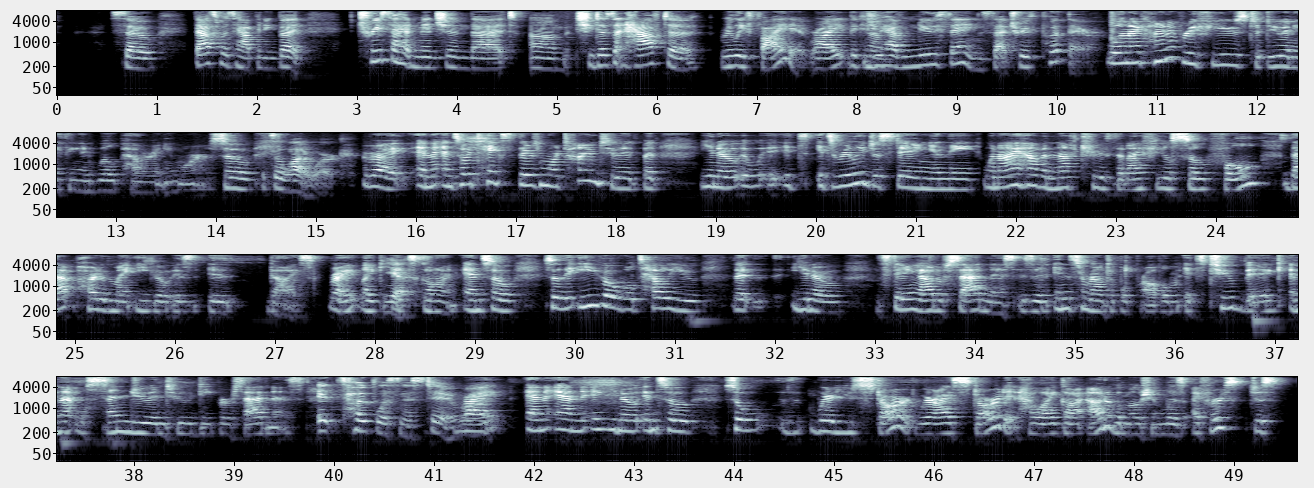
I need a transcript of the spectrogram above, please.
So that's what's happening. But Teresa had mentioned that um, she doesn't have to really fight it, right? Because no. you have new things that truth put there. Well, and I kind of refuse to do anything in willpower anymore. So it's a lot of work. Right. And and so it takes there's more time to it, but you know, it, it's it's really just staying in the when I have enough truth that I feel so full, that part of my ego is is dies right? Like yes. it's gone. And so so the ego will tell you that you know staying out of sadness is an insurmountable problem. It's too big and that will send you into deeper sadness. It's hopelessness too right, right. and and eh, you know and so so where you start where i started how i got out of emotion was i first just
